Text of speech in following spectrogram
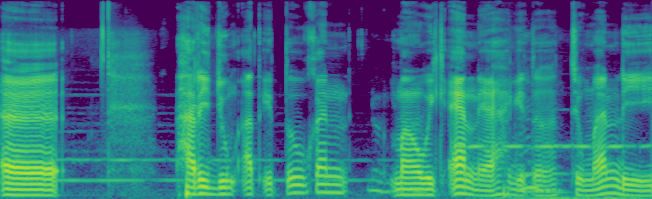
eh hari Jumat itu kan mau weekend ya gitu. Cuman di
